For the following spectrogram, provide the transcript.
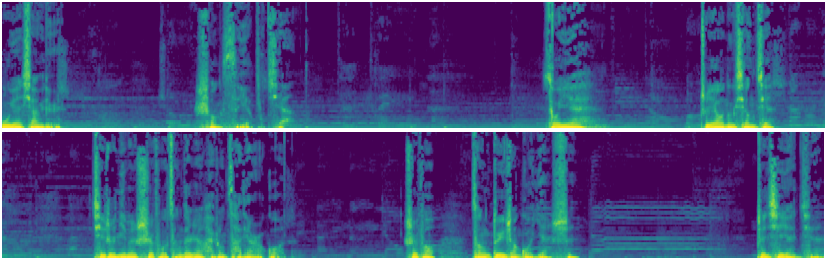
无缘相遇的人，生死也不见了。所以，只要能相见，其实你们是否曾在人海中擦肩而过呢？是否曾对上过眼神？珍惜眼前，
